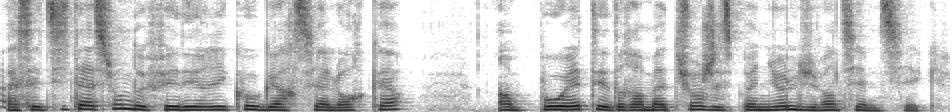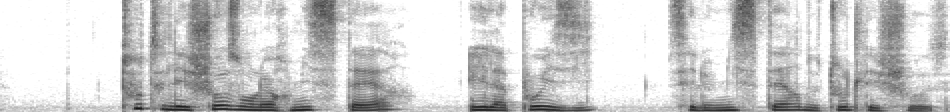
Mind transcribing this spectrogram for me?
à cette citation de Federico Garcia Lorca, un poète et dramaturge espagnol du XXe siècle. Toutes les choses ont leur mystère, et la poésie, c'est le mystère de toutes les choses.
